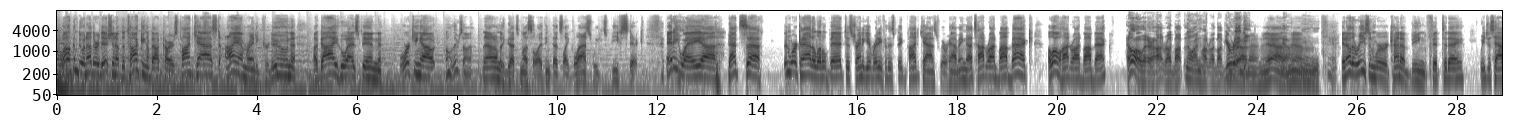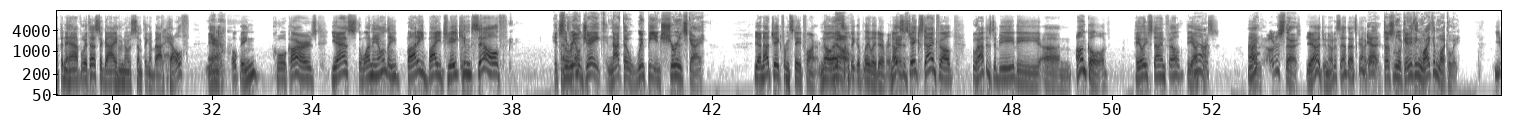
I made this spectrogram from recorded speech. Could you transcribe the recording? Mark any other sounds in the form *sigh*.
Welcome to another edition of the Talking About Cars podcast. I am Randy Kerdoon, a guy who has been working out. Oh, there's a. I don't think that's muscle. I think that's like last week's beef stick. Anyway, uh, that's uh, been working out a little bit, just trying to get ready for this big podcast we're having. That's Hot Rod Bob Beck. Hello, Hot Rod Bob Beck. Hello there, Hot Rod Bob. No, I'm Hot Rod Bob. You're, You're Randy. yeah, Yeah. yeah. Mhm. You know, the reason we're kind of being fit today, we just happen to have with us a guy who knows something about health and Yeah. hoping cool cars. Yes, the one, the only, body by Jake himself. It's the real right. Jake, not the wimpy insurance guy. Yeah, not Jake from State Farm. No, that's No. something completely different. No, this is Jake Steinfeld, who happens to be the um, uncle of Hailee Steinfeld, the Yeah. actress. Huh? I noticed that. Yeah, did you notice that? That's kind of Yeah, It doesn't look anything like him, luckily.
